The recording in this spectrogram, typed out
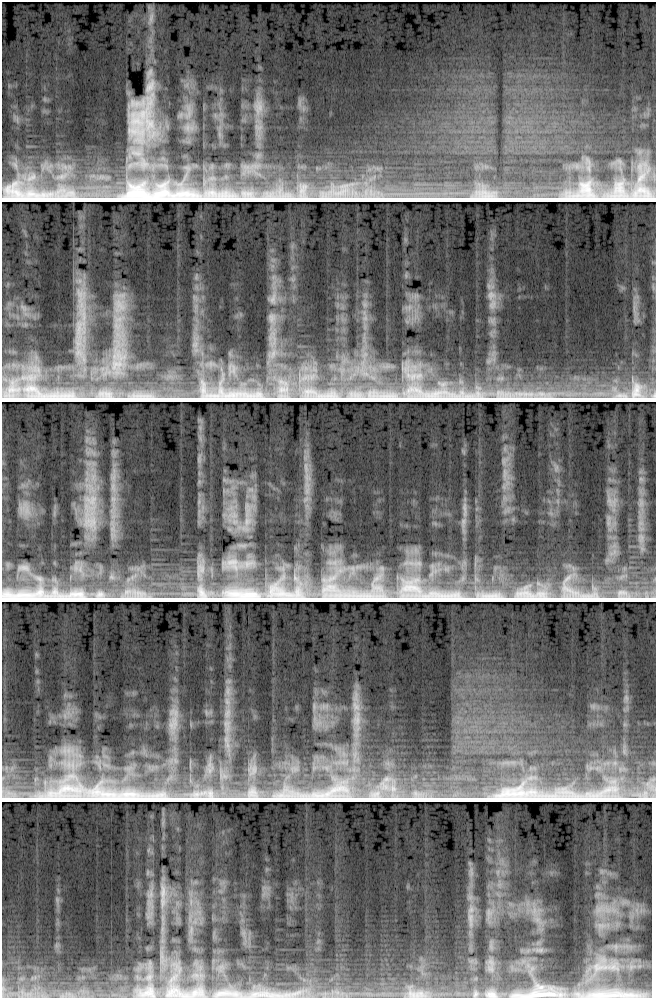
already, right? Those who are doing presentations, I'm talking about, right? Okay. Not not like a administration, somebody who looks after administration and carry all the books and DVDs. I'm talking these are the basics, right? At any point of time in my car, there used to be four to five book sets, right? Because I always used to expect my DRs to happen, more and more DRs to happen, actually, right? And that's why exactly I was doing DRs, right? Okay. So if you really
